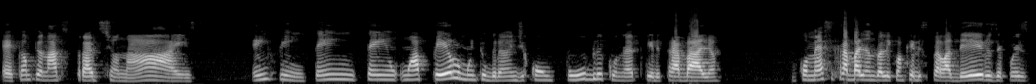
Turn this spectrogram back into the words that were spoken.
é, campeonatos tradicionais, enfim, tem, tem um apelo muito grande com o público, né? Porque ele trabalha, começa trabalhando ali com aqueles peladeiros, depois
